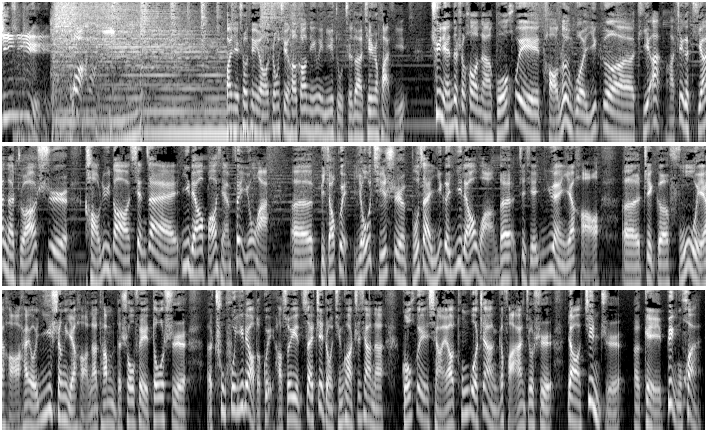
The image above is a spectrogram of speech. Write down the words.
今日话题，欢迎收听由中讯和高宁为你主持的今日话题。去年的时候呢，国会讨论过一个提案啊，这个提案呢，主要是考虑到现在医疗保险费用啊，呃，比较贵，尤其是不在一个医疗网的这些医院也好，呃，这个服务也好，还有医生也好，那他们的收费都是呃出乎意料的贵哈。所以在这种情况之下呢，国会想要通过这样一个法案，就是要禁止呃给病患。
